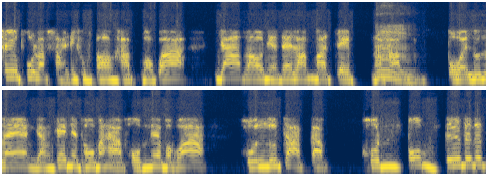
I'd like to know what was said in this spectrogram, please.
ชื่อผู้รับสายที่ถูกต้องครับ บอกว่าญาติเราเนี่ยได้รับบาดเจ็บนะครับอืมป่วยรุนแรง อย่างเช่นเนี่ยโทรมาหาผมเนี่ยบอกว่า คุณรู้จักกับคนปุ้มตื้อตื้อตื้อ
